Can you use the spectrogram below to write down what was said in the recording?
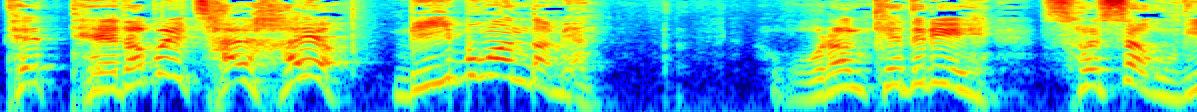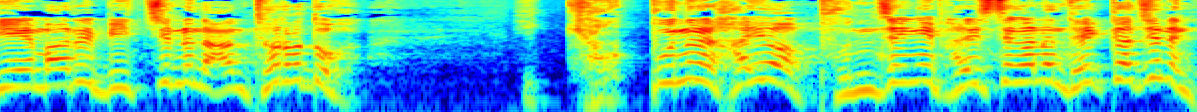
대, 대답을 잘 하여 미봉한다면 오랑캐들이 설사 우리의 말을 믿지는 않더라도 격분을 하여 분쟁이 발생하는 데까지는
